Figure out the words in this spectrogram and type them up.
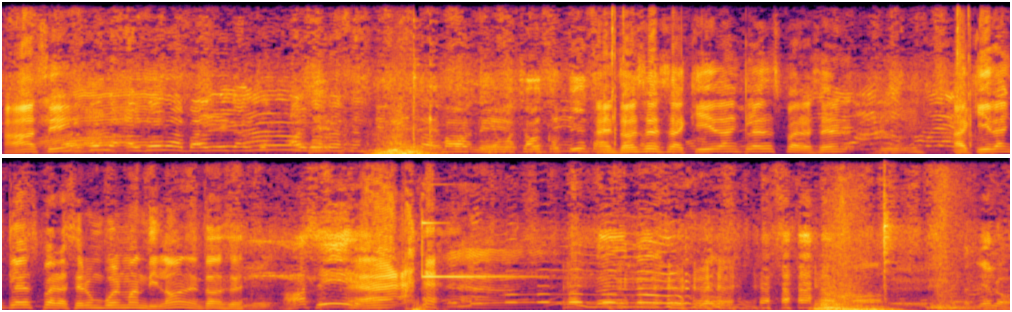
Ah, sí. Algunas, algunas va a llegar algo, algo resentimiento. Hemos, también. Entonces aquí dan clases para hacer, aquí dan clases para hacer un buen mandilón, entonces. Ah, sí. Ah. El hielo.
